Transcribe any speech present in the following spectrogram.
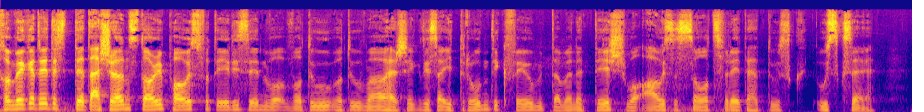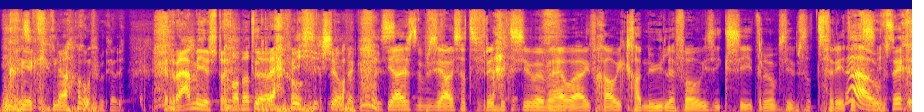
Kommt mir gerade wieder der, der schöne Story-Post von dir in den Sinn, wo, wo, du, wo du mal hast irgendwie so in die Runde gefilmt an einem Tisch, wo alles so zufrieden hat aus, ausgesehen. genau. Der Remy ist doch auch noch Der Remy ist schon. Ja, wir sind alle so zufrieden gewesen, weil wir auch einfach alle Kanülen voll waren. Darum sind wir so zufrieden Ja, gewesen. und sicher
